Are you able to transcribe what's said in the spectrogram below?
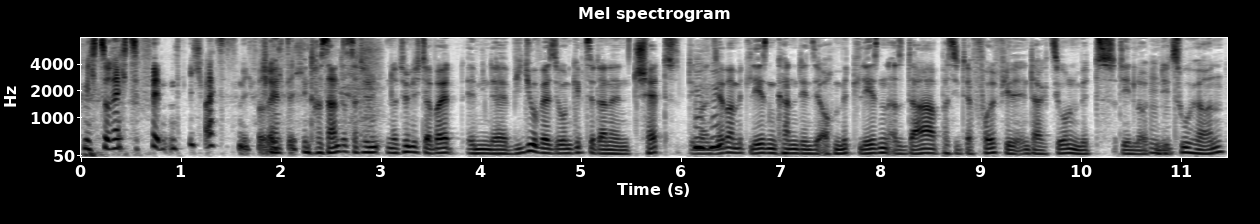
mich zurechtzufinden. Ich weiß es nicht so richtig. Interessant ist natürlich dabei, in der Videoversion gibt es ja dann einen Chat, den man mhm. selber mitlesen kann, den sie auch mitlesen. Also da passiert ja voll viel Interaktion mit den Leuten, mhm. die zuhören.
